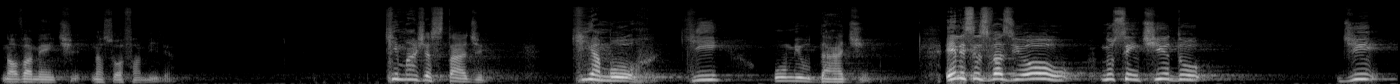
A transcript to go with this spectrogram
novamente na sua família. Que majestade, que amor, que humildade. Ele se esvaziou no sentido de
